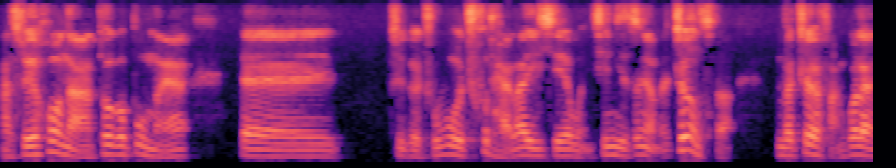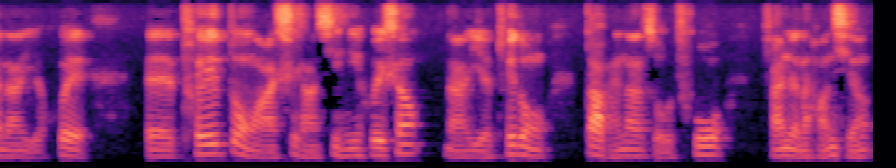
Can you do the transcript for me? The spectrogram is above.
啊。随后呢，多个部门呃。这个逐步出台了一些稳经济增长的政策，那么这反过来呢，也会呃推动啊市场信心回升，啊也推动大盘呢走出反转的行情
